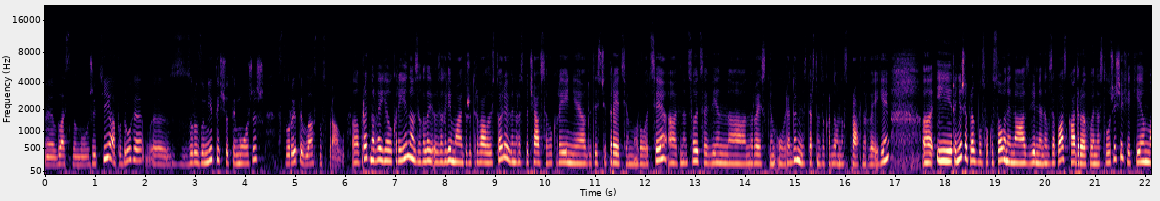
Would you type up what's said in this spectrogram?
е, власному житті, а по-друге, е, зрозуміти, що ти можеш створити власну справу. Е, Проект Норвегія Україна взагалі взагалі має дуже тривалу історію. Він розпочався в Україні в 2003 році. Фінансується він норвезьким урядом, Міністерством закордонних справ Норвегії. І раніше проект був сфокусований на звільнених запас кадрових воєннослужащих, яким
